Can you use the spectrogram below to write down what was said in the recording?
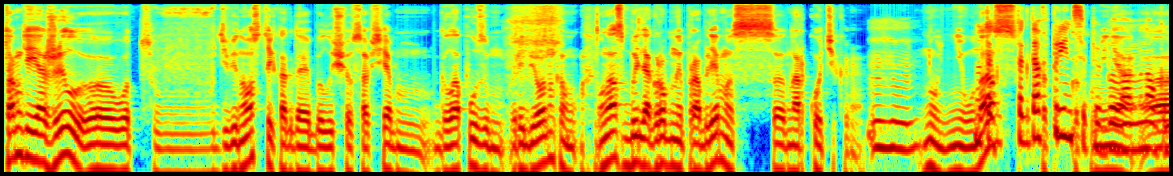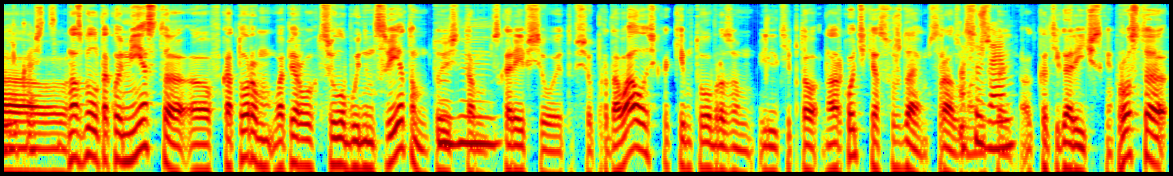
Там, где я жил, э, вот в 90-е, когда я был еще совсем голопузым ребенком, у нас были огромные проблемы с наркотиками. Угу. Ну, не у ну, нас. Так, тогда, как, в принципе, было меня, много, а, мне кажется. У нас было такое место, э, в котором, во-первых, цвело буйным цветом, то есть угу. там, скорее всего, это все продавалось каким-то образом, или типа того. Наркотики осуждаем сразу, осуждаем. сказать, категорически. Просто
